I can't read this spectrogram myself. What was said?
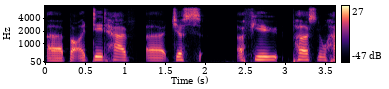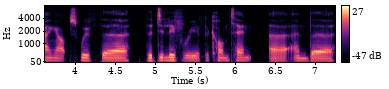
uh, but I did have uh, just a few personal hang-ups with the the delivery of the content uh, and the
